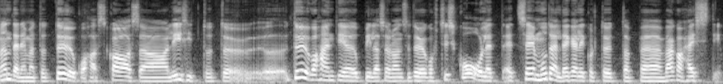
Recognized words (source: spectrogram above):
nõndanimetatud töökohast kaasa liisitud äh, töövahendi ja õpilasel on see töökoht siis kool, et, et see mudel tegelikult töötab äh, väga hästi.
